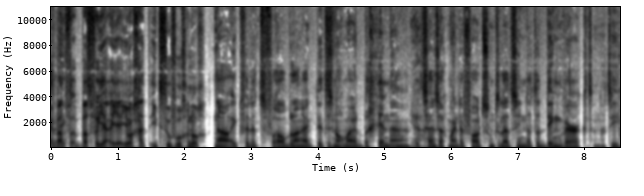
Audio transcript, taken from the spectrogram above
En wat, wat voor jou, je mag iets toevoegen nog? Nou, ik vind het vooral belangrijk. Dit is nog maar het begin. Hè? Ja. Dit zijn zeg maar de foto's om te laten zien dat het ding werkt. En dat die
